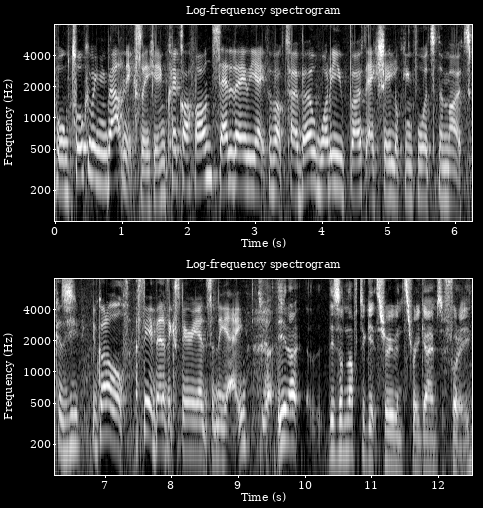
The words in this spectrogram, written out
Well, talking about next weekend, kick off on Saturday, the 8th of October. What are you both actually looking forward to the most? Because you, have got a, little, a, fair bit of experience in the game. You know, there's enough to get through in three games of footy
